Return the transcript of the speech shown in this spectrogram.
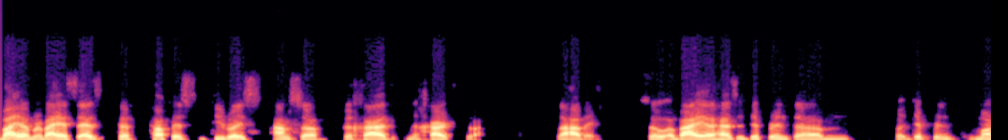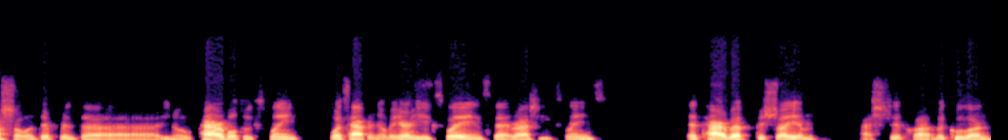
Bayam Rabbiya says, "Toughest tirois amsa bechad nechartra lahave." So Abaya has a different, um, a different mushal, a different, uh, you know, parable to explain what's happening over here. He explains that Rashi explains that Tarba Peshayim Ashifcha Vekulan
